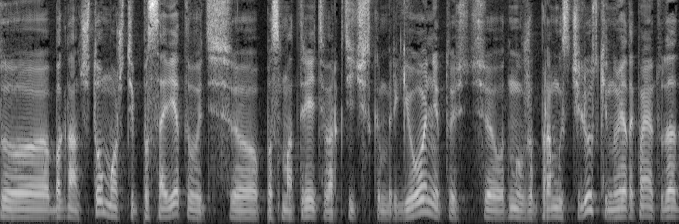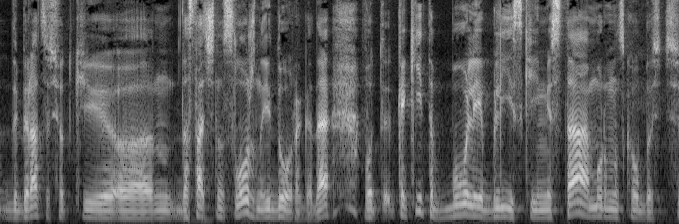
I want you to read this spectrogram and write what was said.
э, Богдан, что можете посоветовать э, посмотреть в арктическом регионе? То есть, э, вот мы уже про мыс Челюски, но я так понимаю, туда добираться все-таки э, достаточно сложно и дорого, да? Вот какие-то более близкие места, Мурманская область,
